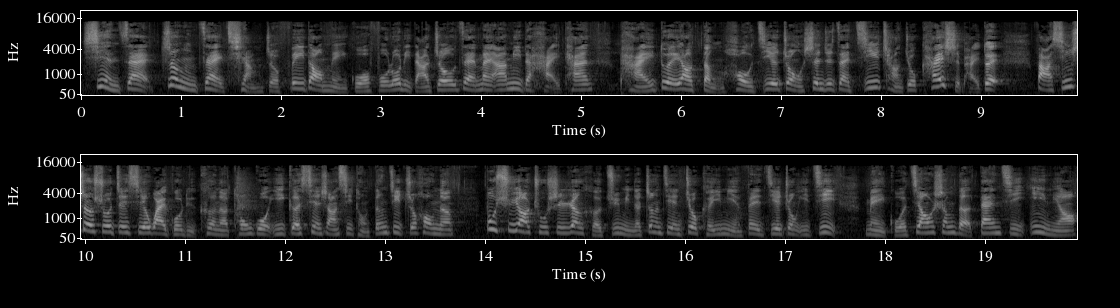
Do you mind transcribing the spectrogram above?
现在正在抢着飞到美国佛罗里达州，在迈阿密的海滩排队要等候接种，甚至在机场就开始排队。法新社说，这些外国旅客呢，通过一个线上系统登记之后呢，不需要出示任何居民的证件，就可以免费接种一剂美国娇生的单剂疫苗，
